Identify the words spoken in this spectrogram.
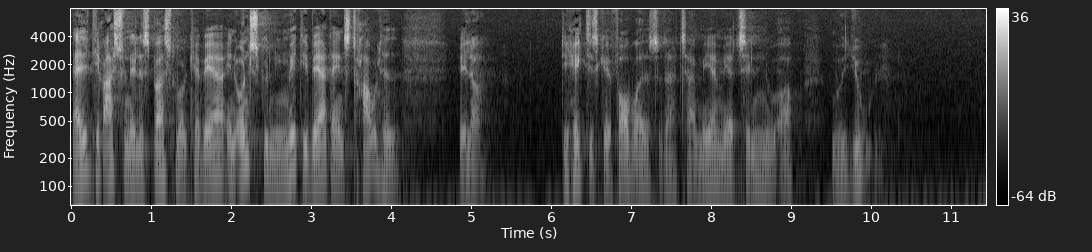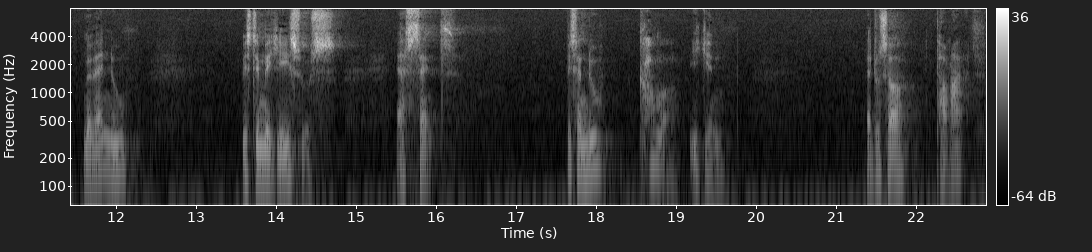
Alle de rationelle spørgsmål kan være en undskyldning midt i hverdagens travlhed, eller de hektiske forberedelser, der tager mere og mere til nu op mod jul. Men hvad nu, hvis det med Jesus er sandt? Hvis han nu kommer igen, er du så parat?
